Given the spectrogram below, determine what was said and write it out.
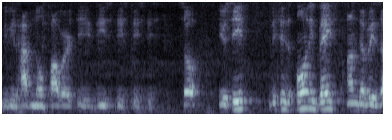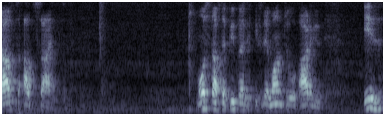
we will have no poverty, this, this, this, this. So you see, this is only based on the results outside. Most of the people, if they want to argue, is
